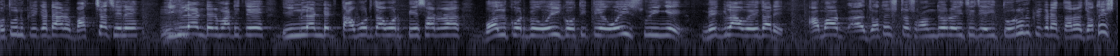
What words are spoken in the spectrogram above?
নতুন ক্রিকেটার বাচ্চা ছেলে ইংল্যান্ডের মাটিতে ইংল্যান্ডের তাবর তাবর ওর পেসাররা বল করবে ওই গতিতে ওই সুইংয়ে মেঘলা ওয়েদারে আমার যথেষ্ট সন্দেহ রয়েছে যে এই তরুণ ক্রিকেটার তারা যথেষ্ট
